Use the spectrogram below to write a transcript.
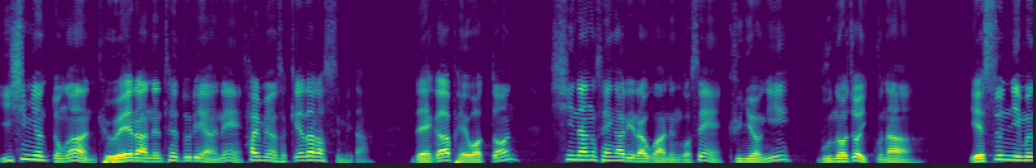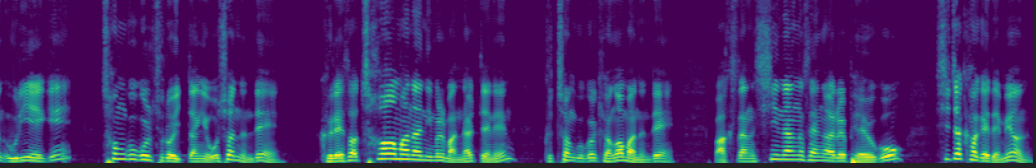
20년 동안 교회라는 테두리 안에 살면서 깨달았습니다. 내가 배웠던 신앙생활이라고 하는 것에 균형이 무너져 있구나. 예수님은 우리에게 천국을 주러 이 땅에 오셨는데 그래서 처음 하나님을 만날 때는 그 천국을 경험하는데 막상 신앙생활을 배우고 시작하게 되면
